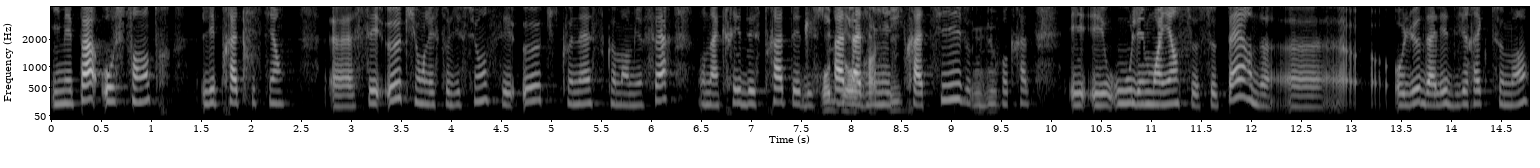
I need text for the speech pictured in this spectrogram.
Il ne met pas au centre les praticiens. Euh, c'est eux qui ont les solutions, c'est eux qui connaissent comment mieux faire. On a créé des strates et des strates administratives, mhm. et, où les moyens se, perdent euh, au lieu d'aller directement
